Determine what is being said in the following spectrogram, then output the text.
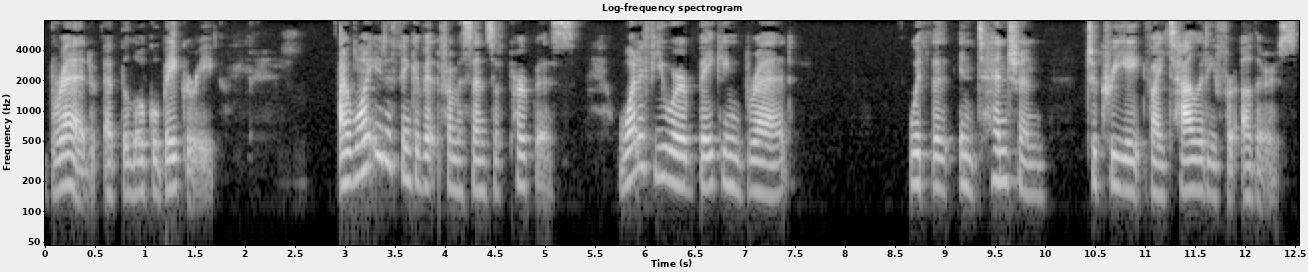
bread at the local bakery. I want you to think of it from a sense of purpose. What if you were baking bread with the intention to create vitality for others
